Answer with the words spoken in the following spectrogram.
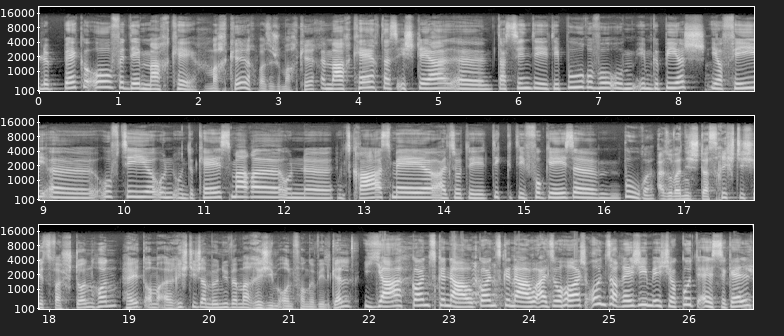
Le Bäckerofen de Marquer. Marquer? Was ist ein Marquer? Ein Marquer, das ist der, äh, das sind die, die Bauern, die um, im Gebirge ihr Vieh äh, aufziehen und, und den Käse machen und, äh, und das Gras mähen, also die, die, die Vogesen Bauern. Also, wenn ich das richtig jetzt verstanden habe, hält auch mal ein richtiger Menü, wenn man Regime anfangen will, gell? Ja, ganz genau, ganz genau. Also horch, unser Regime ist ja gut essen, gell?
